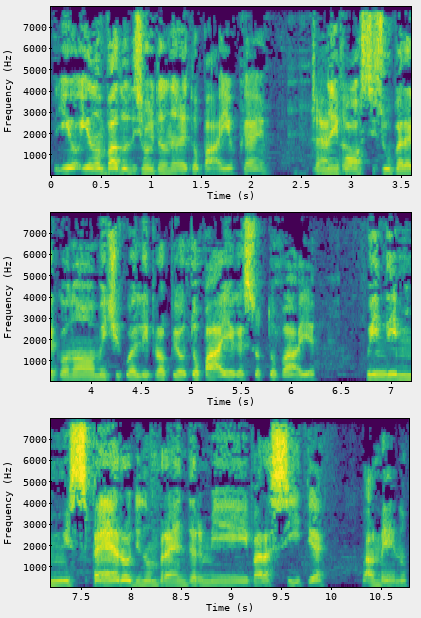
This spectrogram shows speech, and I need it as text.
Io, io non vado di solito nelle topaie, ok? Certo. Nei posti super economici, quelli proprio topaie che sottopaie. Quindi mi spero di non prendermi parassiti, eh, almeno.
